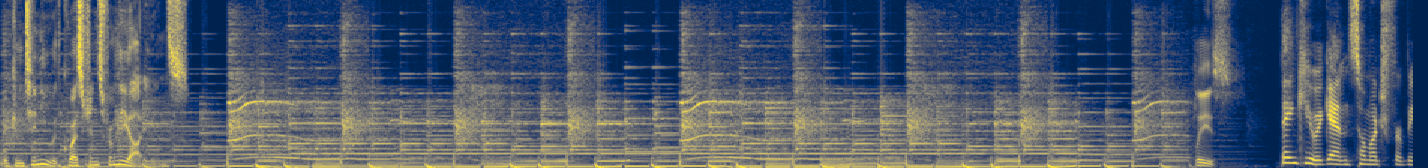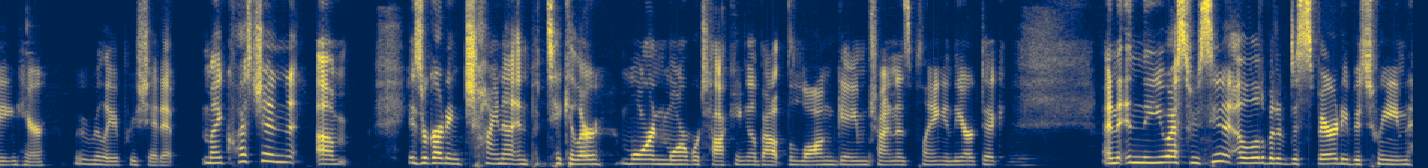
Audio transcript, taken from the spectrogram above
We'll continue with questions from the audience. Please. Thank you again so much for being here. We really appreciate it. My question um, is regarding China in particular. More and more, we're talking about the long game China is playing in the Arctic. And in the US, we've seen a little bit of disparity between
